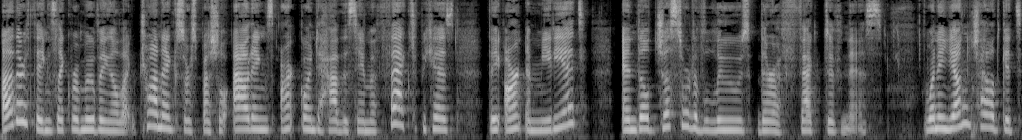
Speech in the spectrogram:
Other things like removing electronics or special outings aren't going to have the same effect because they aren't immediate and they'll just sort of lose their effectiveness. When a young child gets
